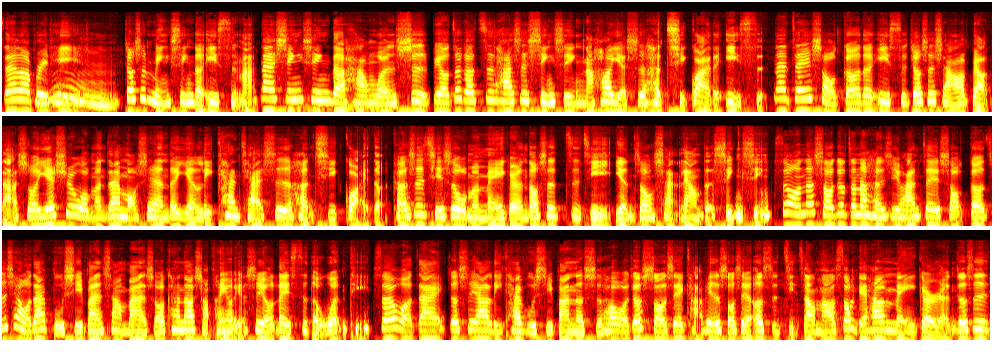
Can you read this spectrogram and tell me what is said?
Celebrity 嗯，就是明星的意思嘛。那星星的韩文是有这个字，它是星星，然后也是。很奇怪的意思。那这一首歌的意思就是想要表达说，也许我们在某些人的眼里看起来是很奇怪的，可是其实我们每一个人都是自己眼中闪亮的星星。所以我那时候就真的很喜欢这一首首歌。之前我在补习班上班的时候，看到小朋友也是有类似的问题，所以我在就是要离开补习班的时候，我就手写卡片，手写二十几张，然后送给他们每一个人，就是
